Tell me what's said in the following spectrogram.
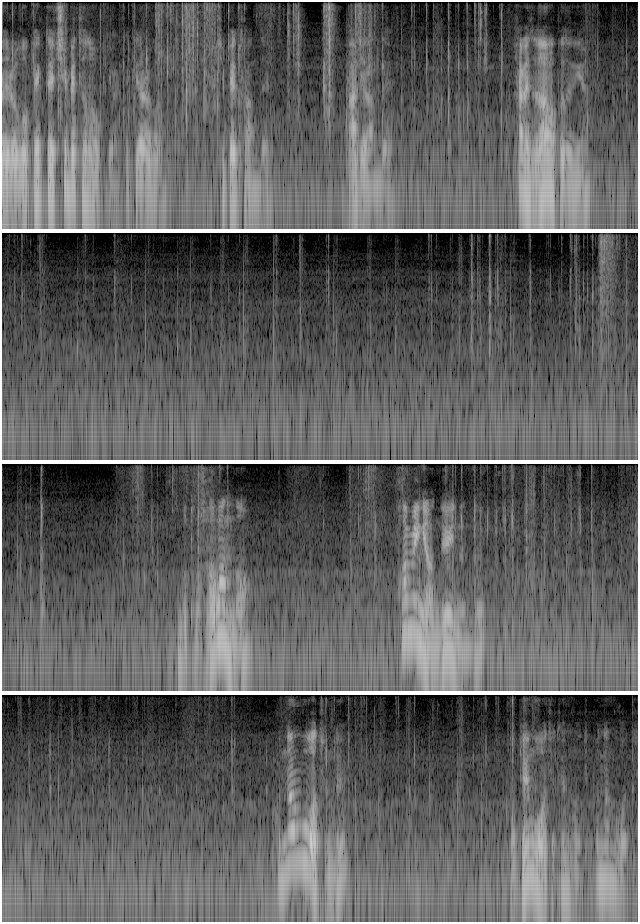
나 이러고 벡터에 침 벡터 넣을게요 일단 기다려봐 지금 벡터 안 돼 아직 안돼 한명더 남았거든요 뭐 더 잡았나? 화면이 안 되어 있는데? 끝난 거 같은데? 어, 된거 같아, 된 거 같아, 끝난 거 같아.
